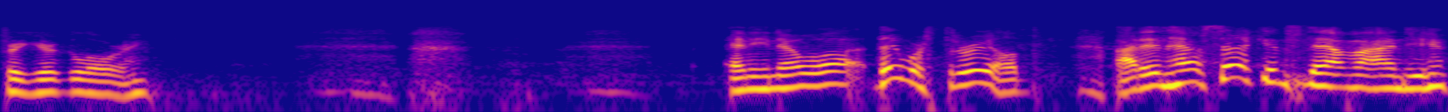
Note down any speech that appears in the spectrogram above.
for your glory. And you know what? They were thrilled. I didn't have seconds now, mind you.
